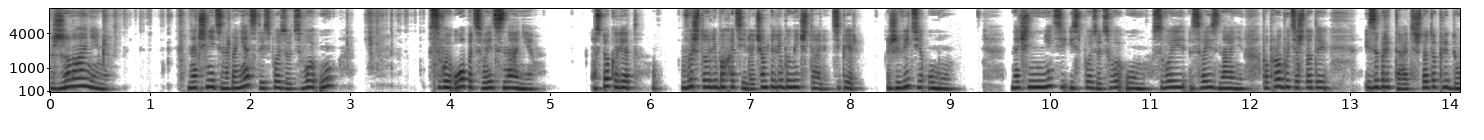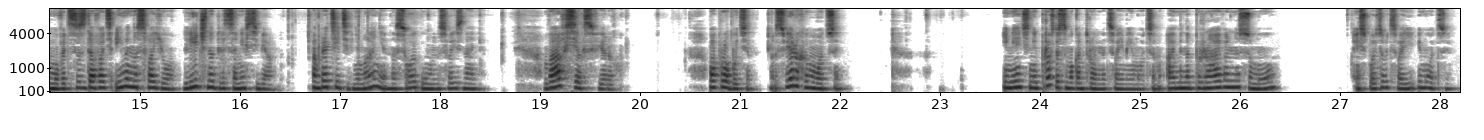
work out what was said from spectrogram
желаниями. Начните наконец-то использовать свой ум, свой опыт, свои знания. Столько лет вы что-либо хотели, о чем-то либо мечтали. Теперь живите умом. Начните использовать свой ум, свои, свои знания. Попробуйте что-то изобретать, что-то придумывать, создавать именно свое, лично для самих себя. Обратите внимание на свой ум, на свои знания. Во всех сферах. Попробуйте. В сферах эмоций. Имейте не просто самоконтроль над своими эмоциями, а именно правильно с умом использовать свои эмоции.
